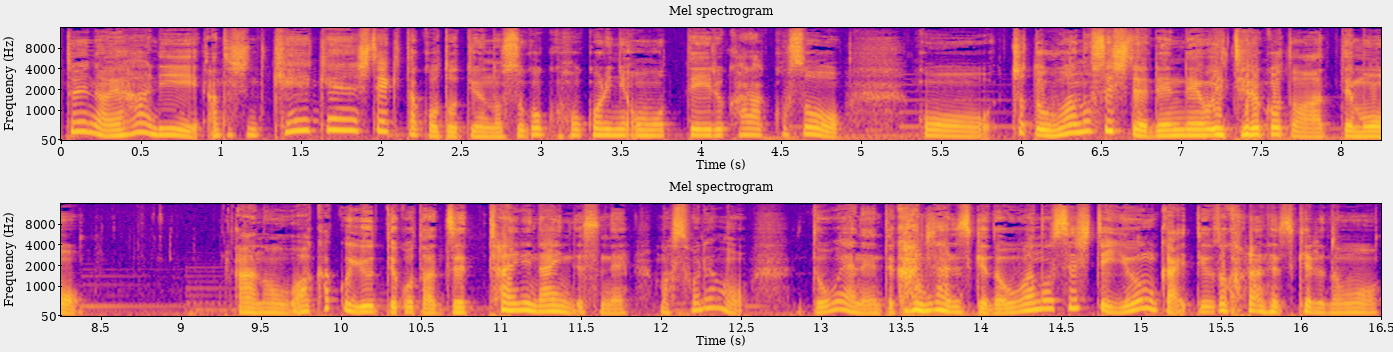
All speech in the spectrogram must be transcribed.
というのは、やはり、私、経験してきたことっていうのをすごく誇りに思っているからこそ、こう、ちょっと上乗せして年齢を言ってることはあっても、あの、若く言うってことは絶対にないんですね。まあ、それも、どうやねんって感じなんですけど、上乗せして言うんかいっていうところなんですけれども、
